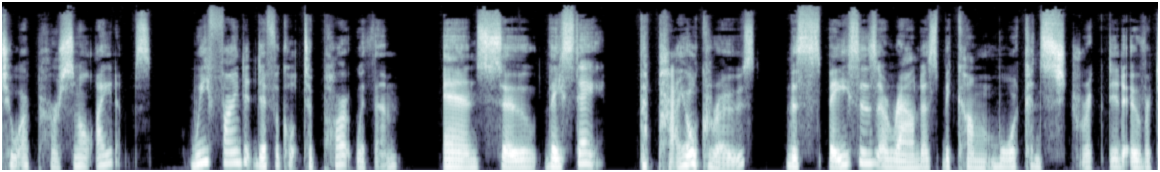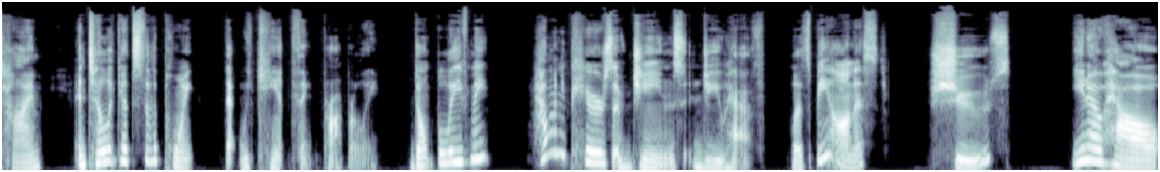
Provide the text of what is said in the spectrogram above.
to our personal items. We find it difficult to part with them, and so they stay. The pile grows, the spaces around us become more constricted over time until it gets to the point that we can't think properly. Don't believe me? How many pairs of jeans do you have? Let's be honest. Shoes. You know how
